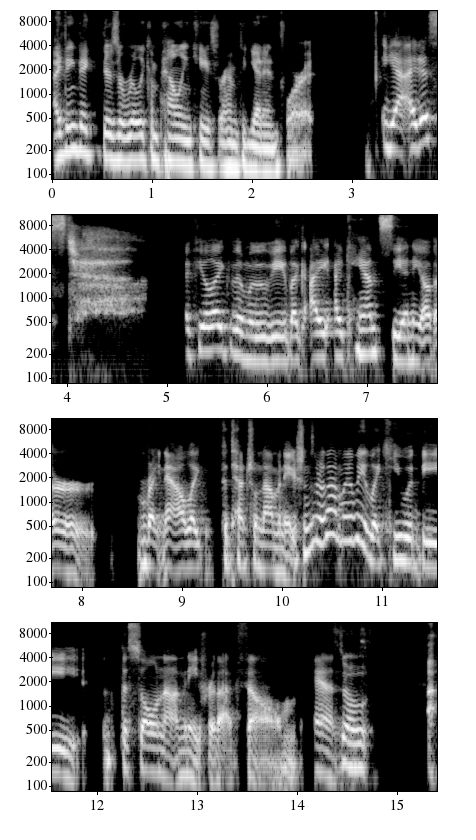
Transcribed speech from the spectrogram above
I think that there's a really compelling case for him to get in for it. Yeah, I just I feel like the movie, like I I can't see any other right now like potential nominations for that movie. Like he would be the sole nominee for that film. And So I,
